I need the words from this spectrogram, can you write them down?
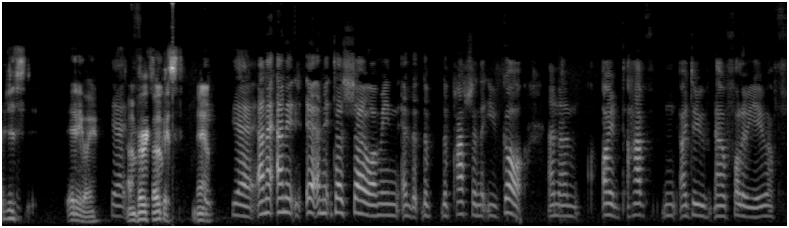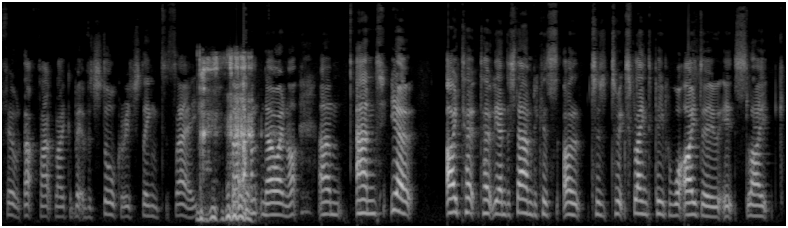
I just anyway. Yeah, I'm very focused. Yeah. Yeah, and it, and it and it does show. I mean, the the, the passion that you've got, and um, I have I do now follow you. I feel that felt like a bit of a stalkerish thing to say, but um, no, I'm not. Um, and you know, I to- totally understand because uh, to to explain to people what I do, it's like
